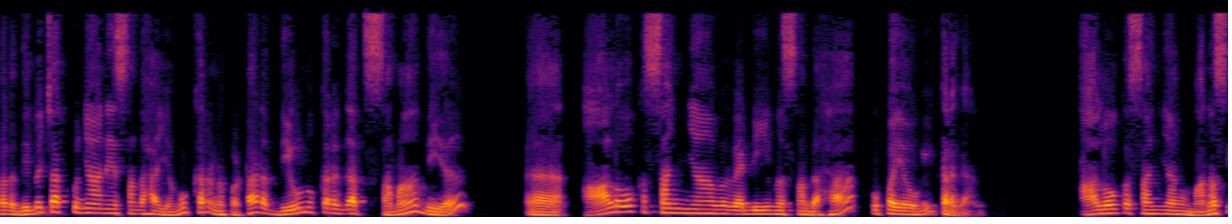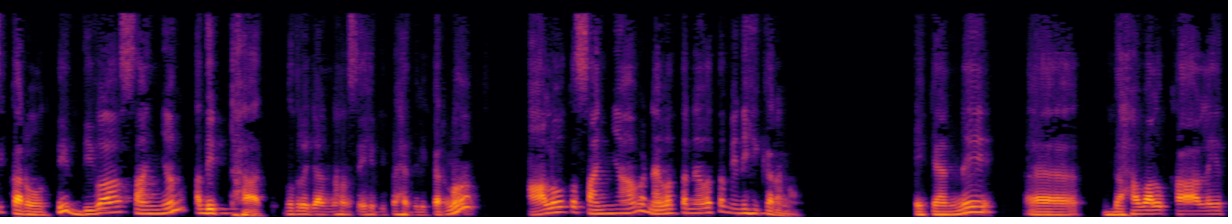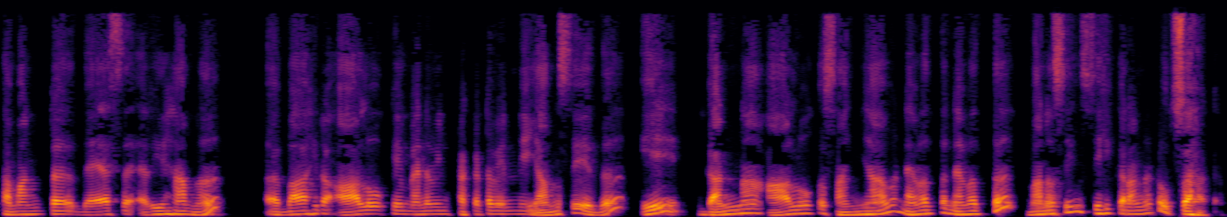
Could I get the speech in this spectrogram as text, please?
එතකොට දිබ්බ චක්කු ඥානය සඳහා යොමු කරනකොට අර දියුණු කරගත් සමාධිය ආලෝක සංඥාව වැඩිම සඳහා උපයෝගී කරගන්න. ආලෝක සංඥං මනසිකරෝති දිවා සංඥං අදිඨාති. බුදුරජාණන් වහන්සේ එහිදී පැහැදිලි කරනවා ආලෝක සංඥාව නැවත නැවත මෙනෙහි කරනවා. ඒ කියන්නේ දහවල් කාලයේ Tamanට දැස ඇරියහම බාහිර ආලෝකයේ මනවින් ප්‍රකට වෙන්නේ යම්සේද ඒ ගන්නා ආලෝක සංඥාව නැවත නැවත මනසින් සිහි කරන්නට උත්සාහ කරනවා.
